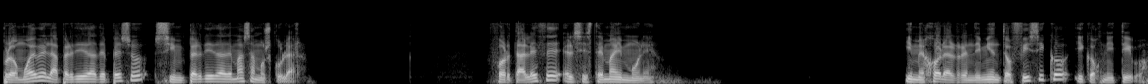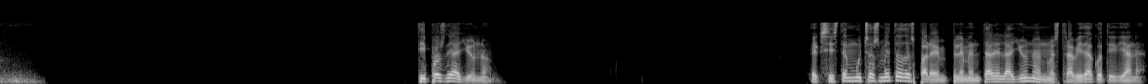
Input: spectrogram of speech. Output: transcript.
Promueve la pérdida de peso sin pérdida de masa muscular. Fortalece el sistema inmune. Y mejora el rendimiento físico y cognitivo. Tipos de ayuno. Existen muchos métodos para implementar el ayuno en nuestra vida cotidiana.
